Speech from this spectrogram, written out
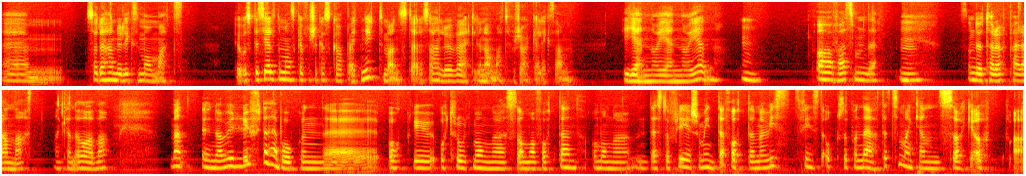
Ehm, så det handlar liksom om att, och speciellt om man ska försöka skapa ett nytt mönster så handlar det verkligen om att försöka liksom igen och igen och igen. Mm. Öva som det Mm. som du tar upp här Anna, man kan öva. Men eh, nu har vi lyft den här boken eh, och det är otroligt många som har fått den och många, desto fler som inte har fått den. Men visst finns det också på nätet som man kan söka upp, va?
